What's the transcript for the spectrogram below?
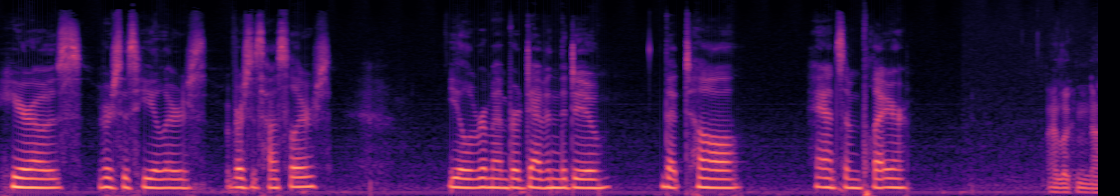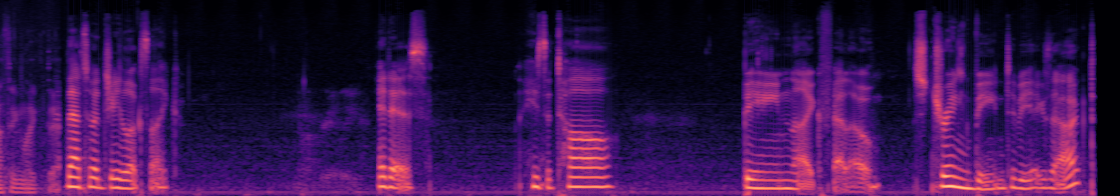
Heroes versus Healers versus Hustlers, you'll remember Devon the Dew, that tall, handsome player. I look nothing like that. That's what G looks like. Not really. It is. He's a tall, bean like fellow. String bean, to be exact.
